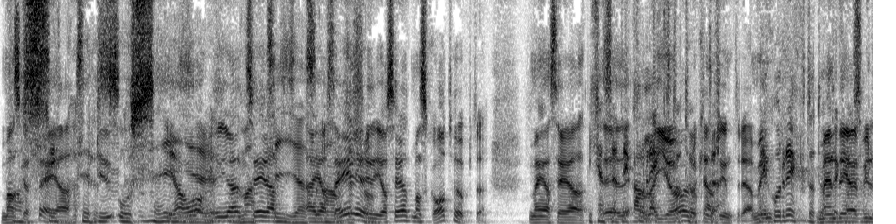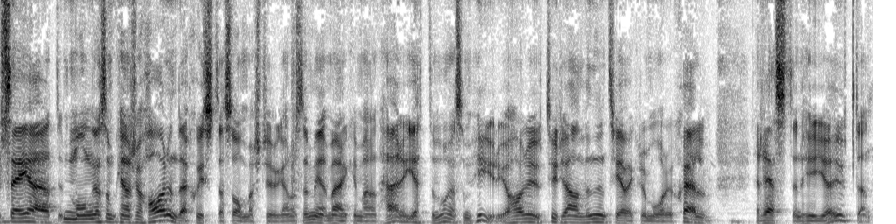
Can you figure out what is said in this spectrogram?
man ska Vad säga... sitter du och säger, jag säger, att, Mattias nej, jag, säger, jag säger att man ska ta upp det. Men jag säger att säga att det eh, alla gör upp kanske det. inte det. Det är Men, korrekt att men det, det jag vill säga är att många som kanske har den där schyssta sommarstugan och sen märker man att här är jättemånga som hyr. Jag har uthyrt, jag använder den tre veckor om året själv. Resten hyr jag ut den.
